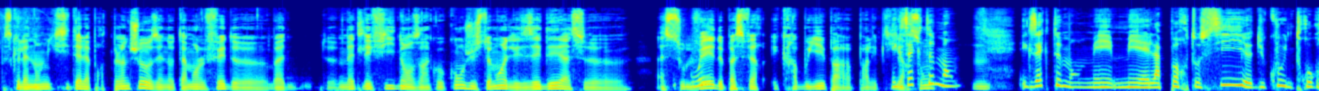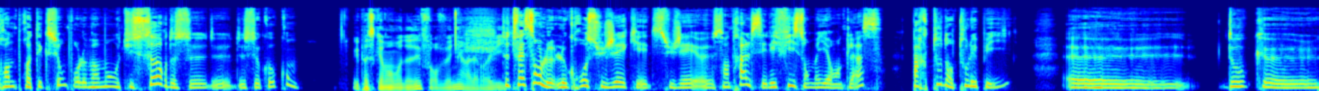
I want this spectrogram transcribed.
Parce que la non-mixité, elle apporte plein de choses, et notamment le fait de, bah, de mettre les filles dans un cocon, justement, et de les aider à se, à se soulever, Oui. de pas se faire écrabouiller par, par les petits garçons. Exactement, Mm. exactement. Mais mais elle apporte aussi euh, du coup une trop grande protection pour le moment où tu sors de ce de, de ce cocon. Et parce qu'à un moment donné, il faut revenir à la vraie vie. De toute façon, le, le gros sujet qui est le sujet euh, central, c'est les filles sont meilleures en classe partout dans tous les pays. Euh, donc euh,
